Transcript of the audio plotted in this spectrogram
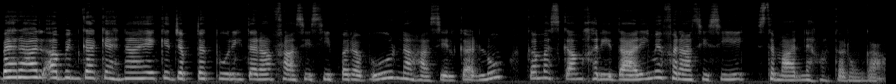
बहरहाल, अब इनका कहना है कि जब तक पूरी तरह फ्रांसीसी पर अबूर न हासिल कर लूँ, कम अज़ कम ख़रीदारी में फ्रांसीसी इस्तेमाल नहीं करूँगा।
